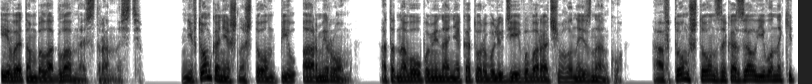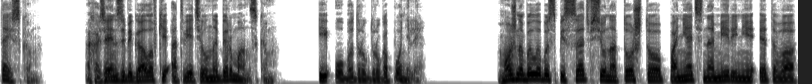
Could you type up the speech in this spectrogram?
И в этом была главная странность. Не в том, конечно, что он пил арми ром, от одного упоминания которого людей выворачивало наизнанку, а в том, что он заказал его на китайском. А хозяин забегаловки ответил на берманском. И оба друг друга поняли. Можно было бы списать все на то, что понять намерение этого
